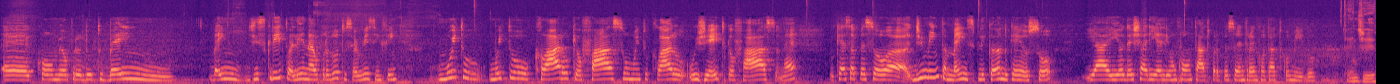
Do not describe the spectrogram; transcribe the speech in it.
é, com o meu produto bem bem descrito ali, né, o produto, o serviço, enfim, muito muito claro o que eu faço, muito claro o jeito que eu faço, né? O que essa pessoa de mim também explicando quem eu sou. E aí eu deixaria ali um contato para a pessoa entrar em contato comigo. Entendi,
